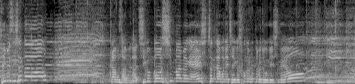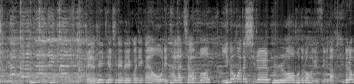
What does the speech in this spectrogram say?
재밌으셨나요? 감사합니다. 지금도 10만 명의 시청자분이 저에게 손을 흔들어주고 계시네요. 자, 이제 벨트가 진행될 거니까요. 우리 다 같이 한번 이놈 아저씨를 불러보도록 하겠습니다. 여러분.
